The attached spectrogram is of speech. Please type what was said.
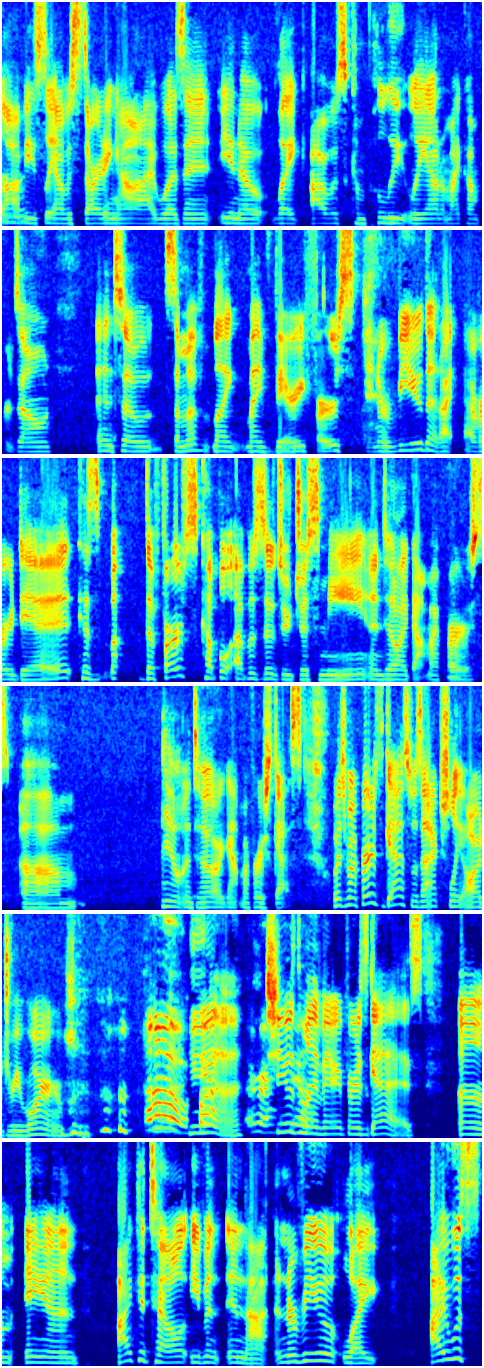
Mhm. obviously I was starting out. I wasn't, you know, like I was completely out of my comfort zone. And so some of like my very first interview that I ever did cuz the first couple episodes are just me until I got my first um you know, until I got my first guest, which my first guest was actually Audrey Worm. Oh, yeah. Okay, She was yeah. my very first guest. Um, and I could tell even in that interview, like I was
